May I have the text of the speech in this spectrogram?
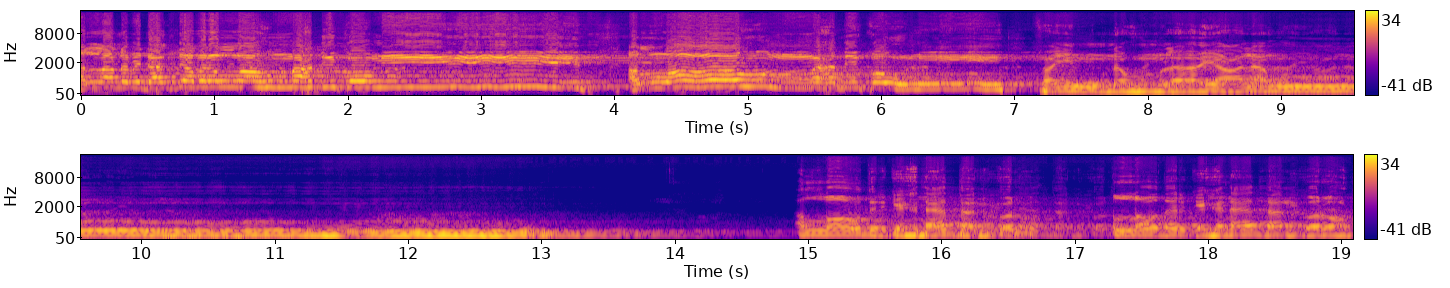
আল্লাহ নবী ডাক দিয়ে আবার আল্লাহ মাহদি কৌমি اللهم اهد قومي فإنهم لا يعلمون আল্লাহ ওদেরকে হেদায়ত দান করো আল্লাহ ওদেরকে হেদায়ত দান করো।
